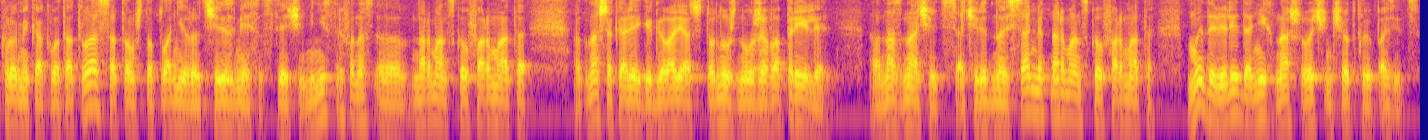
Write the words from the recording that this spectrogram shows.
кроме как вот от вас, о том, что планируют через месяц встречи министров э, нормандского формата. Наши коллеги говорят, что нужно уже в апреле э, назначить очередной саммит нормандского формата. Мы довели до них нашу очень четкую позицию.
